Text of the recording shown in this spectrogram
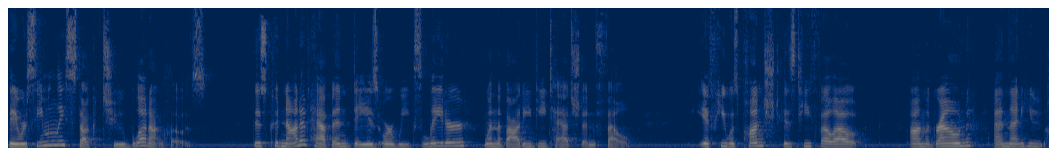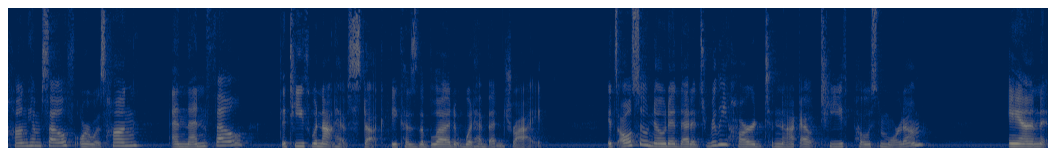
They were seemingly stuck to blood on clothes. This could not have happened days or weeks later when the body detached and fell. If he was punched, his teeth fell out on the ground, and then he hung himself or was hung and then fell, the teeth would not have stuck because the blood would have been dry. It's also noted that it's really hard to knock out teeth post mortem. And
